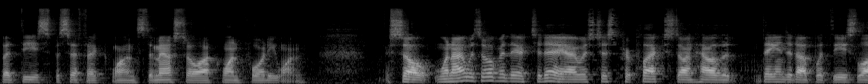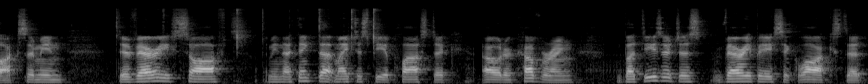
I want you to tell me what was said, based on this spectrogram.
but these specific ones, the Master Lock 141. So when I was over there today, I was just perplexed on how the, they ended up with these locks. I mean, they're very soft. I mean, I think that might just be a plastic outer covering, but these are just very basic locks that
